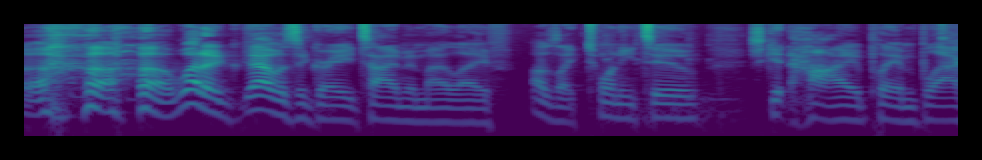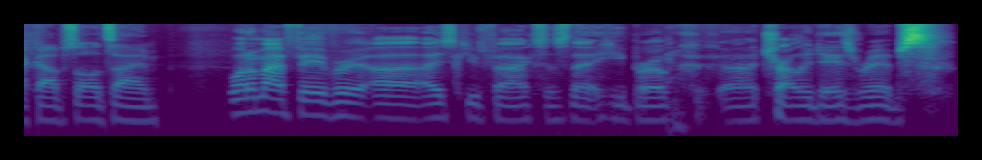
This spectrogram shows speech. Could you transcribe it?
Uh, what a that was a great time in my life. I was like 22, just getting high, playing Black Ops all the time. One of my favorite uh, Ice Cube facts is that he broke uh, Charlie Day's ribs.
